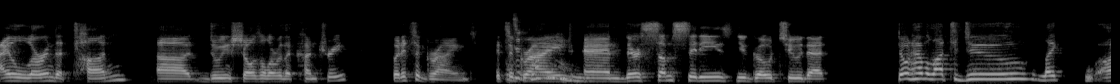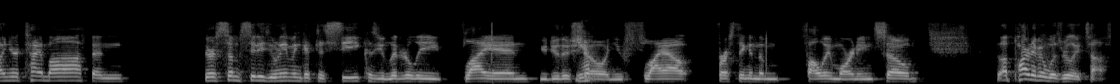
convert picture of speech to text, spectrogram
I learned a ton uh, doing shows all over the country. But it's a grind. It's, It's a, a grind. grind. and there's some cities you go to that don't have a lot to do, like on your time off, and there's some cities you don't even get to see because you literally fly in, you do the show, and you fly out first thing in the following morning. So a part of it was really tough.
